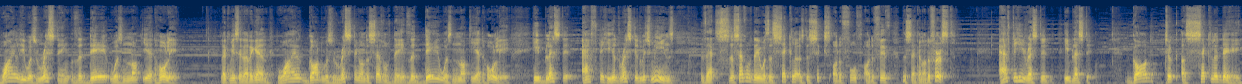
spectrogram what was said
while he was resting, the day was not yet holy. Let me say that again. While God was resting on the seventh day, the day was not yet holy. He blessed it after he had rested, which means that the seventh day was as secular as the sixth or the fourth or the fifth, the second or the first. After he rested, he blessed it. God took a secular day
